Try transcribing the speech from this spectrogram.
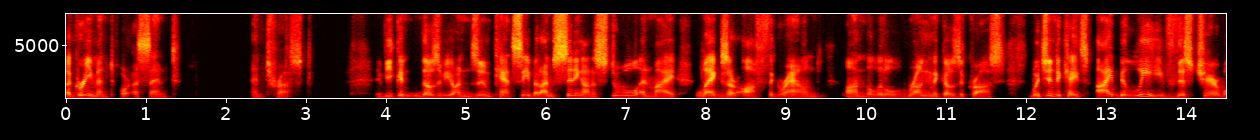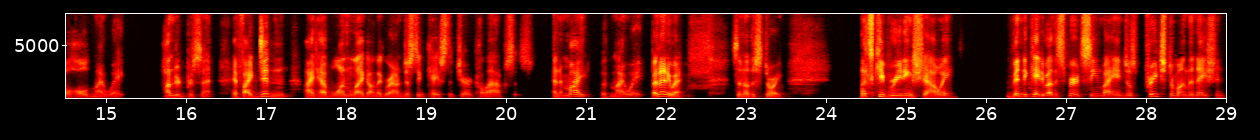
agreement or assent, and trust. If you can, those of you on Zoom can't see, but I'm sitting on a stool and my legs are off the ground on the little rung that goes across, which indicates I believe this chair will hold my weight. 100%. If I didn't, I'd have one leg on the ground just in case the chair collapses. And it might with my weight. But anyway, it's another story. Let's keep reading, shall we? Vindicated by the Spirit, seen by angels, preached among the nation,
